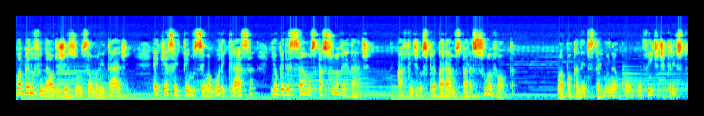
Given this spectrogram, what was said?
O apelo final de Jesus à humanidade é que aceitemos seu amor e graça e obedeçamos a sua verdade, a fim de nos prepararmos para a sua volta. O Apocalipse termina com o convite de Cristo.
